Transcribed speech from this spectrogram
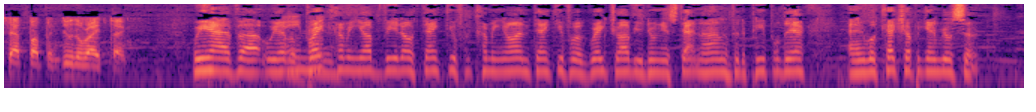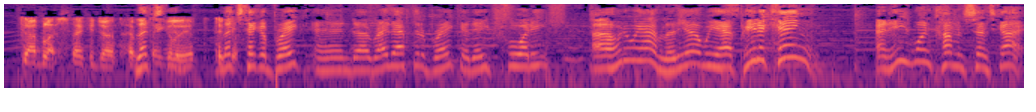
step up and do the right thing. We have uh, we have a break coming up, Vito. Thank you for coming on. Thank you for a great job you're doing in Staten Island for the people there, and we'll catch up again real soon. God bless. Thank you, John. Have, Let's Lydia. Take let's care. take a break, and uh, right after the break at eight forty, uh, who do we have, Lydia? We have Peter King, and he's one common sense guy.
